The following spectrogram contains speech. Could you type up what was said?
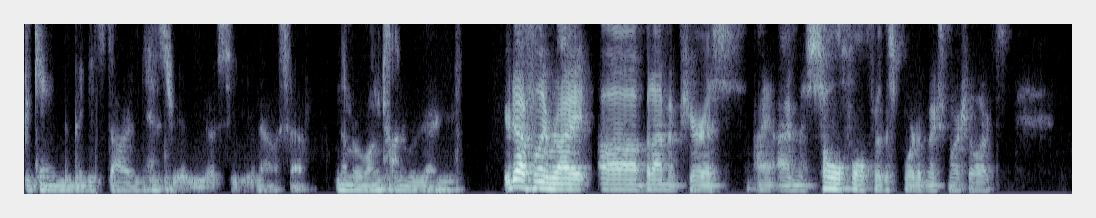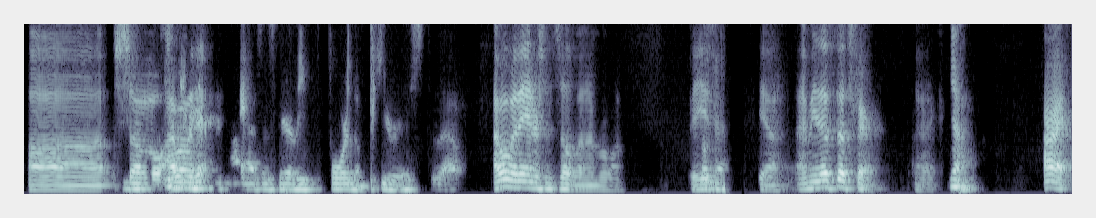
became the biggest star in the history of the UFC. You know, so number one, Conor McGregor. You're definitely right, uh, but I'm a purist. I, I'm soulful for the sport of mixed martial arts. Uh, so I went with not necessarily for the purist though. I went with Anderson Silva number one. okay. Yeah, I mean that's that's fair. I think. Yeah. All right.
